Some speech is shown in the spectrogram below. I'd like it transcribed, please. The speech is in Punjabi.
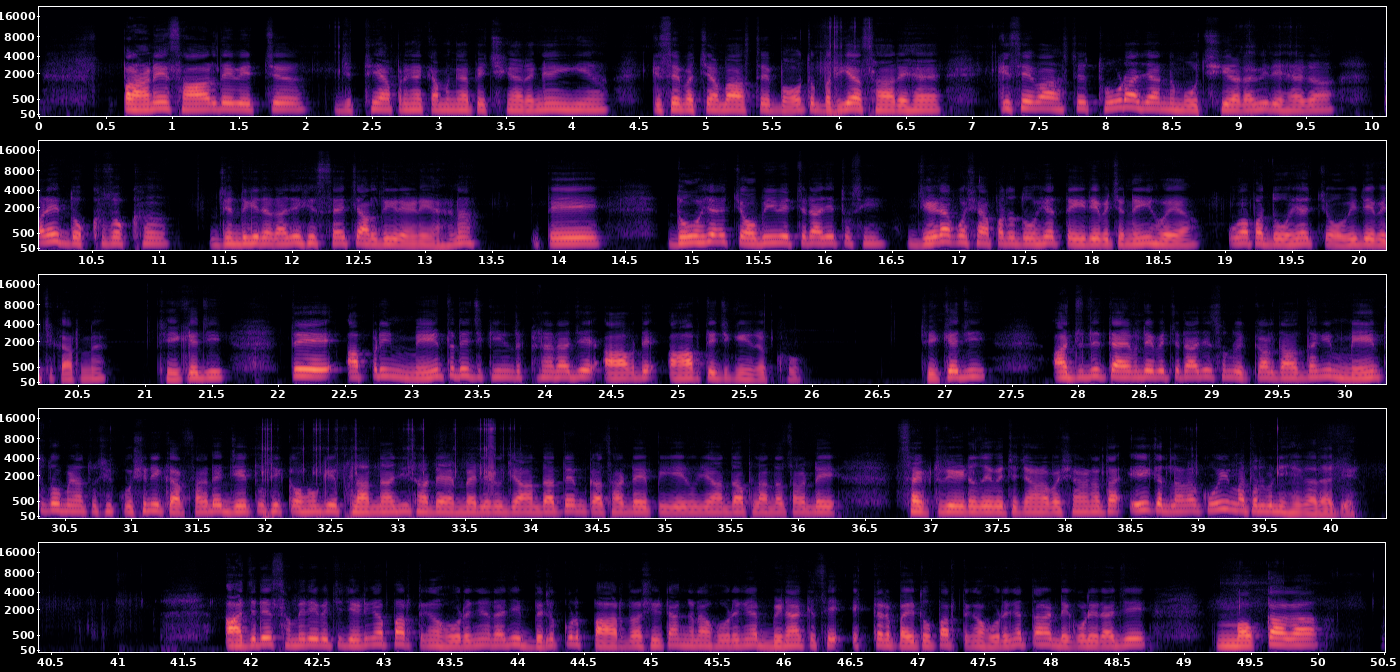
ਪੁਰਾਣੇ ਸਾਲ ਦੇ ਵਿੱਚ ਜਿੱਥੇ ਆਪਣੀਆਂ ਕਮੀਆਂ ਪਿੱਛੀਆਂ ਰਹੀਆਂ ਗਈਆਂ, ਕਿਸੇ ਬੱਚਿਆਂ ਵਾਸਤੇ ਬਹੁਤ ਵਧੀਆ ਸਾਲ ਰਿਹਾ ਕਿਸੇ ਵਾਸਤੇ ਥੋੜਾ ਜਿਹਾ ਨਮੋਛੀ ਵਾਲਾ ਵੀ ਰਿਹਾਗਾ ਪਰ ਇਹ ਦੁੱਖ ਸੁੱਖ ਜ਼ਿੰਦਗੀ ਦਾ ਰਾਜੇ ਹਿੱਸੇ ਚੱਲਦੀ ਰਹਿਣੇ ਆ, ਹੈਨਾ? ਤੇ 2024 ਵਿੱਚ ਰਾਜੇ ਤੁਸੀਂ ਜਿਹੜਾ ਕੁਝ ਆਪਾਂ ਤੋਂ 2023 ਦੇ ਵਿੱਚ ਨਹੀਂ ਹੋਇਆ, ਉਹ ਆਪਾਂ 2024 ਦੇ ਵਿੱਚ ਕਰਨਾ ਠੀਕ ਹੈ ਜੀ? ਤੇ ਆਪਣੀ ਮਿਹਨਤ 'ਤੇ ਯਕੀਨ ਰੱਖਣਾ ਰਾਜੇ ਆਪ ਦੇ ਆਪ ਤੇ ਯਕੀਨ ਰੱਖੋ। ਠੀਕ ਹੈ ਜੀ? ਅੱਜ ਦੇ ਟਾਈਮ ਦੇ ਵਿੱਚ ਰਾਜੇ ਤੁਹਾਨੂੰ ਇੱਕ ਗੱਲ ਦੱਸਦਾ ਕਿ ਮਿਹਨਤ ਤੋਂ ਬਿਨਾ ਤੁਸੀਂ ਕੁਝ ਨਹੀਂ ਕਰ ਸਕਦੇ। ਜੇ ਤੁਸੀਂ ਕਹੋਗੇ ਫਲਾਨਾ ਜੀ ਸਾਡੇ ਐਮਐਲਏ ਨੂੰ ਜਾਣਦਾ ਧਮਕਾ ਸਾਡੇ ਪੀਏ ਨੂੰ ਜਾਣਦਾ ਫਲਾਨਾ ਸਾਡੇ ਸੈਕਟਰੀਏਟ ਦੇ ਵਿੱਚ ਜਾਣਾ ਪਛਾਣਾ ਤਾਂ ਇਹ ਗੱਲਾਂ ਦਾ ਕੋਈ ਮਤਲਬ ਨਹੀਂ ਹੈਗਾ ਰਾਜੇ। ਅੱਜ ਦੇ ਸਮੇਂ ਦੇ ਵਿੱਚ ਜਿਹੜੀਆਂ ਭਰਤੀਆਂ ਹੋ ਰਹੀਆਂ ਰਾਜੇ, ਬਿਲਕੁਲ ਪਾਰਦਰਸ਼ੀ ਢੰਗ ਨਾਲ ਹੋ ਰਹੀਆਂ, ਬਿਨਾਂ ਕਿਸੇ 1 ਰੁਪਏ ਤੋਂ ਭਰਤੀਆਂ ਹੋ ਰਹੀਆਂ, ਤੁਹਾਡੇ ਕੋਲੇ ਰਾਜੇ ਮੌਕਾਗਾ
